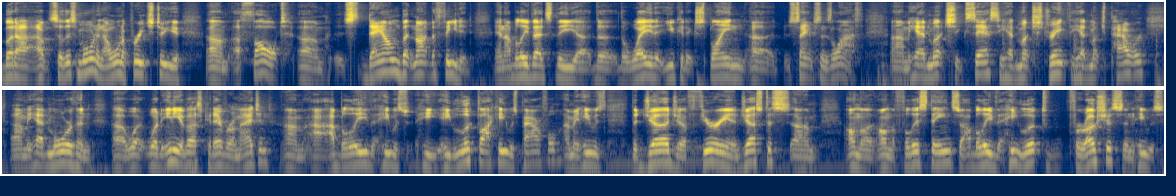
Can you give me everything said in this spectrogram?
But I, I, so this morning I want to preach to you um, a thought um, down but not defeated, and I believe that's the uh, the the way that you could explain uh, Samson's life. Um, he had much success, he had much strength, he had much power, um, he had more than uh, what what any of us could ever imagine. Um, I, I, believe that he was he he looked like he was powerful. I mean, he was the judge of fury and justice. On the on the Philistines. So I believe that he looked ferocious, and he was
